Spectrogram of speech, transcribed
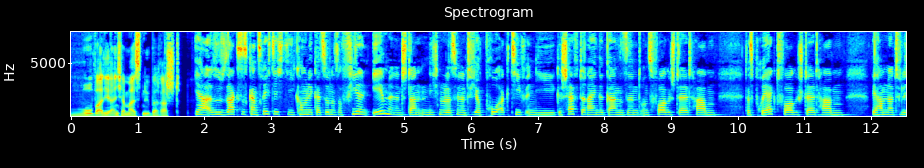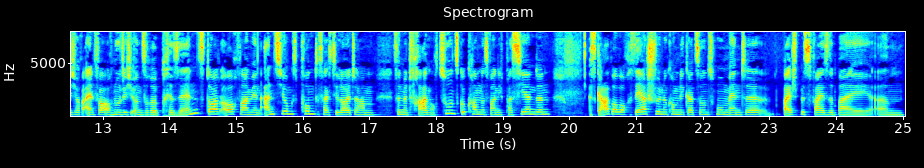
wo war ihr eigentlich am meisten überrascht? Ja, also du sagst es ganz richtig, die Kommunikation ist auf vielen Ebenen entstanden. Nicht nur, dass wir natürlich auch proaktiv in die Geschäfte reingegangen sind, uns vorgestellt haben, das Projekt vorgestellt haben. Wir haben natürlich auch einfach auch nur durch unsere Präsenz dort auch, waren wir ein Anziehungspunkt. Das heißt, die Leute haben, sind mit Fragen auch zu uns gekommen, das waren die Passierenden. Es gab aber auch sehr schöne Kommunikationsmomente, beispielsweise bei ähm,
